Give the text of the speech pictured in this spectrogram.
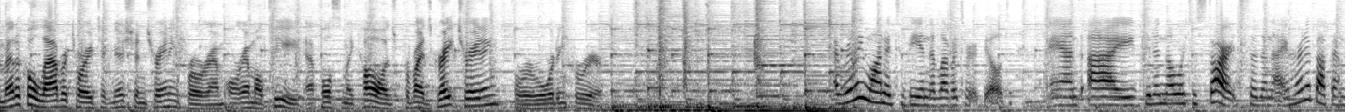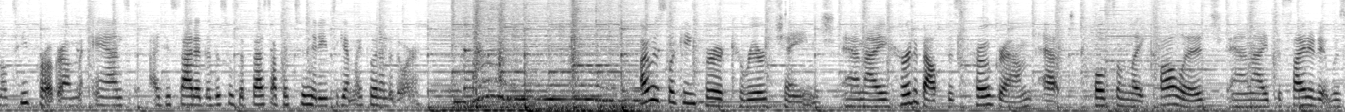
The Medical Laboratory Technician Training Program, or MLT, at Folsom Lake College provides great training for a rewarding career. I really wanted to be in the laboratory field and I didn't know where to start. So then I heard about the MLT program and I decided that this was the best opportunity to get my foot in the door. I was looking for a career change and I heard about this program at Folsom Lake College and I decided it was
